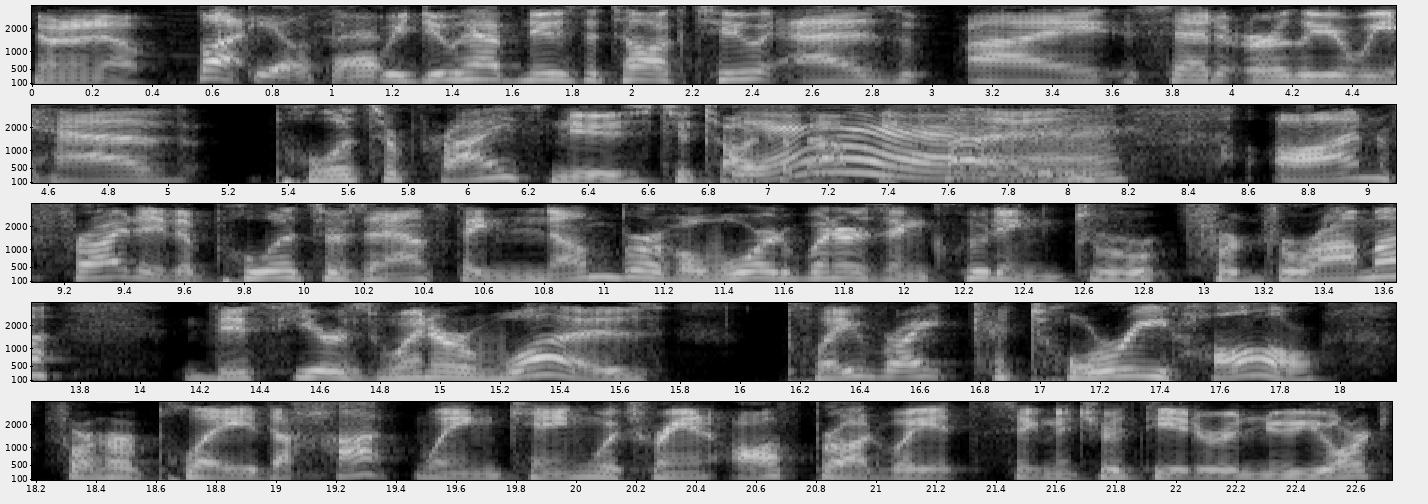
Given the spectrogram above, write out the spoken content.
No, no, no. But Deal with it. we do have news to talk to. As I said earlier, we have Pulitzer Prize news to talk about because on Friday, the Pulitzers announced a number of award winners, including dr- for drama. This year's winner was playwright Katori Hall for her play The Hot Wing King, which ran off Broadway at the Signature Theater in New York.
